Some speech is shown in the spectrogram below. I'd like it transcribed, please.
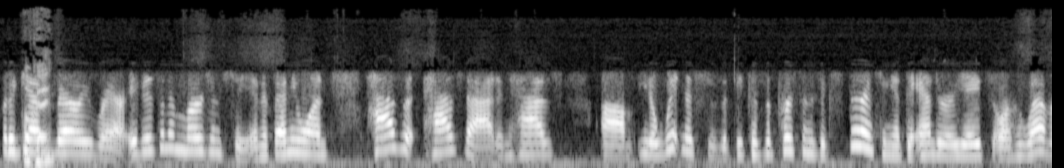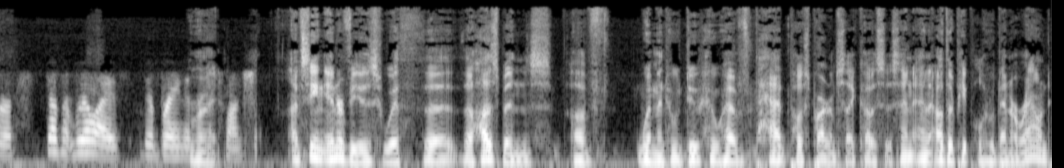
But again, okay. very rare. It is an emergency. And if anyone has, it, has that and has um, you know, witnesses it because the person who's experiencing it, the Andrea Yates or whoever, doesn't realize their brain is right. dysfunctional. I've seen interviews with the, the husbands of women who do who have had postpartum psychosis and, and other people who've been around,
